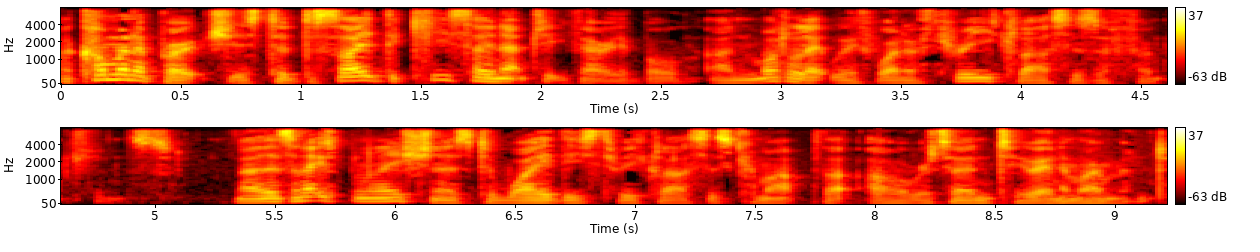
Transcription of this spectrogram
A common approach is to decide the key synaptic variable and model it with one of three classes of functions. Now there's an explanation as to why these three classes come up that I'll return to in a moment.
